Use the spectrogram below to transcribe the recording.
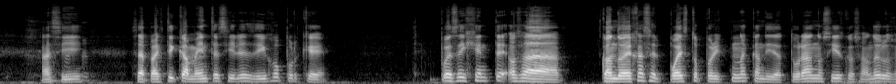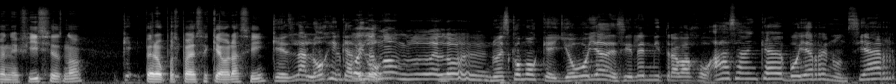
Así. O sea, prácticamente así les dijo porque... Pues hay gente, o sea, cuando dejas el puesto por irte a una candidatura no sigues gozando de los beneficios, ¿no? Que, Pero pues parece que ahora sí. que es la lógica, Pues digo. no, no, no. No es como que yo voy a decirle en mi trabajo, ah, ¿saben qué? Voy a renunciar,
